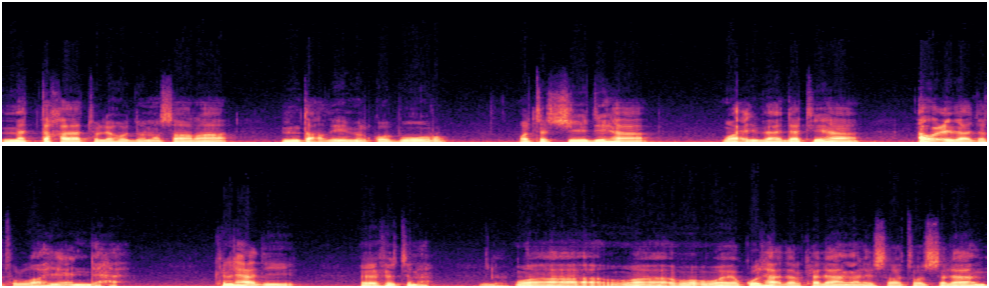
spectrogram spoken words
ما اتخذته اليهود والنصارى من تعظيم القبور وتسجيدها وعبادتها أو عبادة الله عندها. كل هذه فتنة. نعم. و و ويقول هذا الكلام عليه الصلاة والسلام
